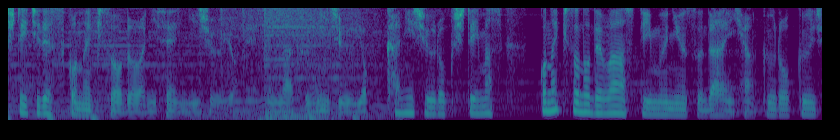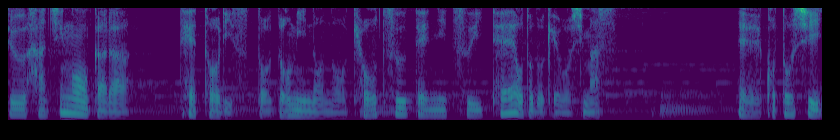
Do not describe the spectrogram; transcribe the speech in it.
改めまして1ですこのエピソードは2024年2月24日に収録していますこのエピソードでは STEAM ニュース第168号からテトリスとドミノの共通点についてお届けをします、えー、今年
